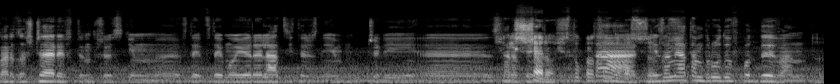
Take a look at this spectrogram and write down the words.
bardzo szczery w tym wszystkim, e, w tej, w tej mojej relacji też z Nim, czyli, e, Czyli staram się... szczerość, stuprocentowa Tak, szczerość. nie zamiatam brudów pod dywan. Tak.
